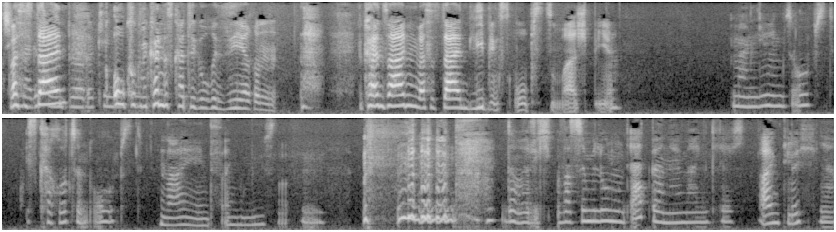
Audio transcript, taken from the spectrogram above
Chicken Was ist Nuggets dein- Burger King. Oh, guck, wir können das kategorisieren. Wir können sagen, was ist dein Lieblingsobst zum Beispiel? Mein Lieblingsobst ist Karottenobst. Nein, das ist ein Gemüse. Dann würde ich Wassermelonen und Erdbeeren nehmen eigentlich. Eigentlich? Ja,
